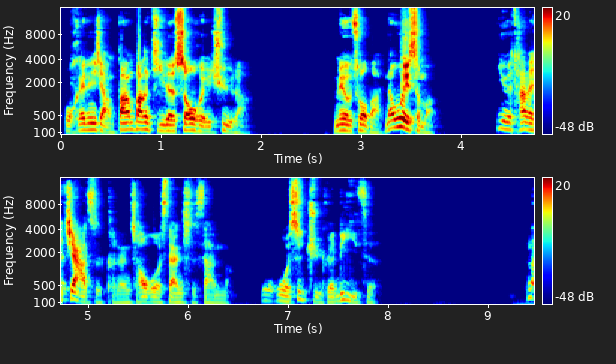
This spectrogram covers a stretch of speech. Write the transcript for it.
我跟你讲，邦邦急着收回去了，没有错吧？那为什么？因为它的价值可能超过三十三嘛。我我是举个例子，那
